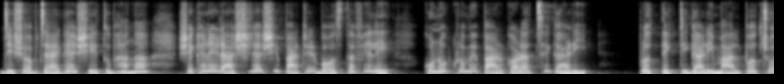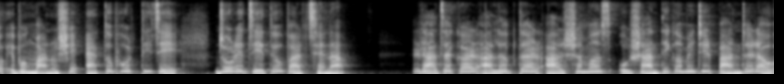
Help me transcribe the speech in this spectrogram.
যেসব জায়গায় সেতু ভাঙা, সেখানে রাশি রাশি পাটের বস্তা ফেলে কোনো ক্রমে পার করাচ্ছে গাড়ি। প্রত্যেকটি গাড়ি মালপত্র এবং মানুষে এত ভর্তি যে জোরে যেতেও পারছে না। রাজাকার আলবদার আলশামাস ও শান্তি কমিটির পাণ্ডারাও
